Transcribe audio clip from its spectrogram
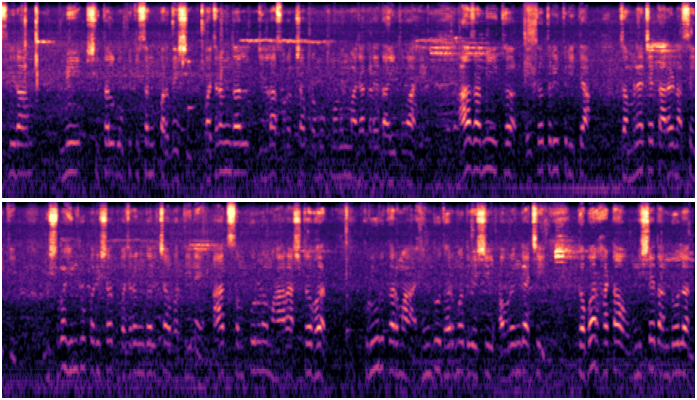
श्रीराम. मी शीतल गोपी किसन परदेशी. बजरंग दल जिल्हा सुरक्षा प्रमुख म्हणून माझ्याकडे दायित्व आहे. आज आम्ही इथं एकत्रितरित्या जमण्याचे कारण असे की विश्व हिंदू परिषद बजरंग दलच्या वतीने आज संपूर्ण महाराष्ट्रभर क्रूर कर्मा हिंदू धर्मद्वेषी औरंगाची कबर हटाव निषेध आंदोलन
